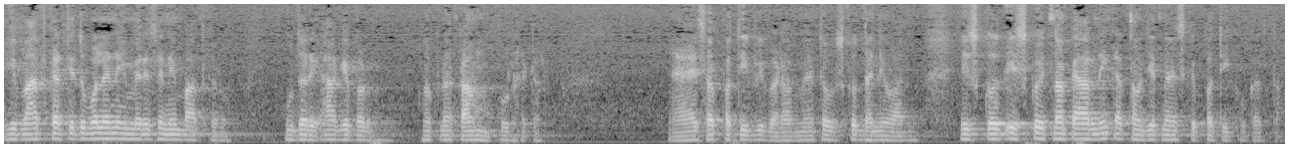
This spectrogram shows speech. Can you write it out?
ये बात करती तो बोले नहीं मेरे से नहीं बात करो। उधर आगे बढ़ो। अपना काम पूरा करो। ऐसा पति भी बड़ा, मैं तो उसको धन्यवाद। इसको इसको इतना प्यार नहीं करता हूँ जितना इसके पति को करता हूँ।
